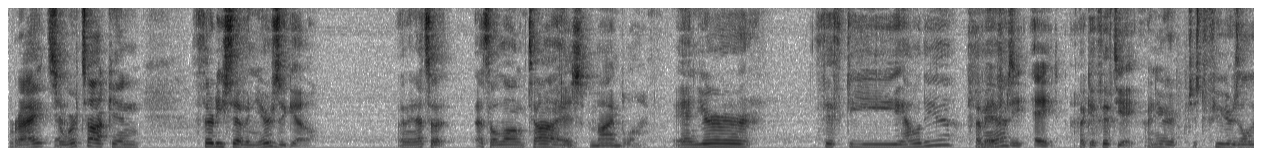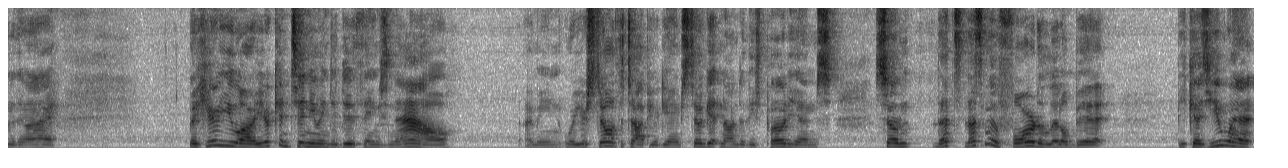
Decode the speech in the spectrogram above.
right? So Yeah. we're talking 37 years ago. I mean, that's a that's a long time. It's mind blowing. And you're 50. How old are you? I mean, ask? 58. Okay, 58. I knew you were just a few years older than I. But here you are, you're continuing to do things now. I mean, where you're still at the top of your game, still getting onto these podiums. So let's let's move forward a little bit because you went,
